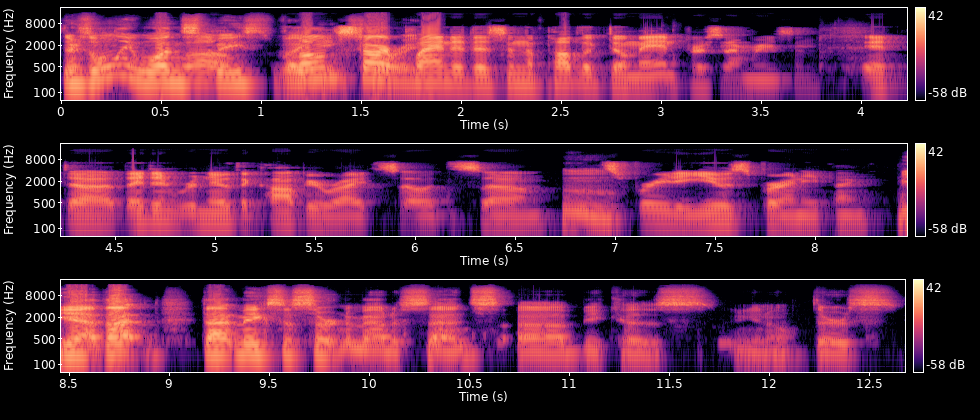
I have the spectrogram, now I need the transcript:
There's only one Well, space Viking Lone Star story. Planet is in the public domain for some reason. It uh, they didn't renew the copyright, so it's um, Hmm. it's free to use for anything. Yeah, that that makes a certain amount of sense uh, because you know there's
